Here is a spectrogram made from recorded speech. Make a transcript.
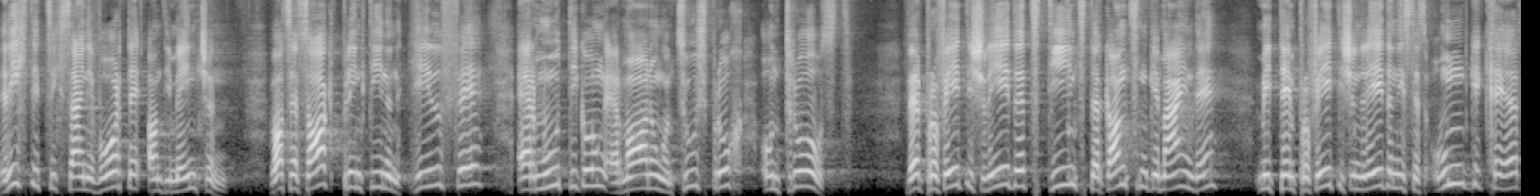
richtet sich seine Worte an die Menschen. Was er sagt, bringt ihnen Hilfe, Ermutigung, Ermahnung und Zuspruch und Trost. Wer prophetisch redet, dient der ganzen Gemeinde. Mit dem prophetischen Reden ist es umgekehrt.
